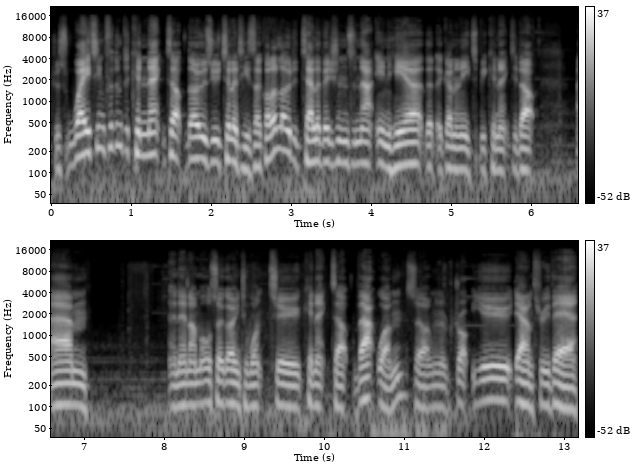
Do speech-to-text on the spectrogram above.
Just waiting for them to connect up those utilities. I've got a load of televisions and that in here that are going to need to be connected up. Um, and then I'm also going to want to connect up that one. So I'm going to drop you down through there.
